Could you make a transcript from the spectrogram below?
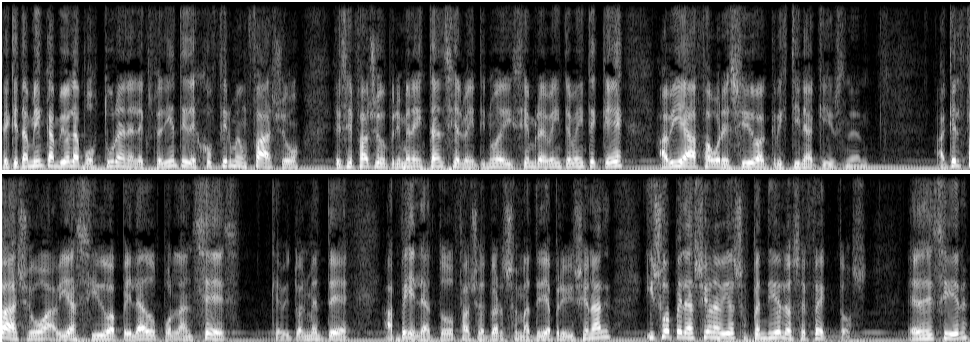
el que también cambió la postura en el expediente y dejó firme un fallo, ese fallo de primera instancia el 29 de diciembre de 2020 que había favorecido a Cristina Kirchner. Aquel fallo había sido apelado por la ANSES, que habitualmente apela a todo fallo adverso en materia previsional, y su apelación había suspendido los efectos. Es decir,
